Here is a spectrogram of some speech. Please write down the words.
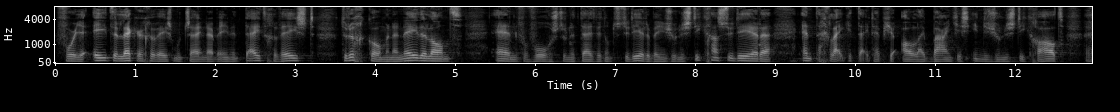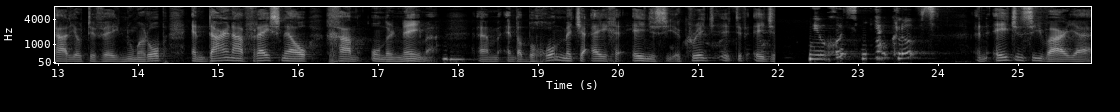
voor je eten lekker geweest moet zijn. Daar ben je een tijd geweest. Teruggekomen naar Nederland. En vervolgens, toen het tijd werd om te studeren, ben je journalistiek gaan studeren. En tegelijkertijd heb je allerlei baantjes in de journalistiek gehad. Radio, tv, noem maar op. En daarna vrij snel gaan ondernemen. Mm -hmm. um, en dat begon met je eigen agency, a creative agency. Heel goed, ja, klopt een agency waar je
